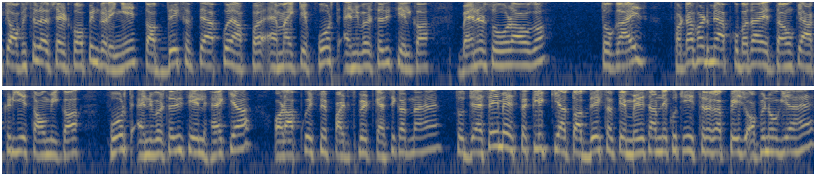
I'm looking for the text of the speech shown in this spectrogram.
के ऑफिशियल वेबसाइट को ओपन करेंगे तो आप देख सकते हैं आपको यहाँ पर MI के फोर्थ एनिवर्सरी सेल का बैनर शो हो रहा होगा। तो गाइज़ फटाफट मैं आपको बता देता हूँ कि आखिर ये साउमी का फोर्थ एनिवर्सरी सेल है क्या और आपको इसमें पार्टिसिपेट कैसे करना है। तो जैसे ही मैं इस पर क्लिक किया तो आप देख सकते हैं मेरे सामने कुछ इस तरह का पेज ओपन हो गया है।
